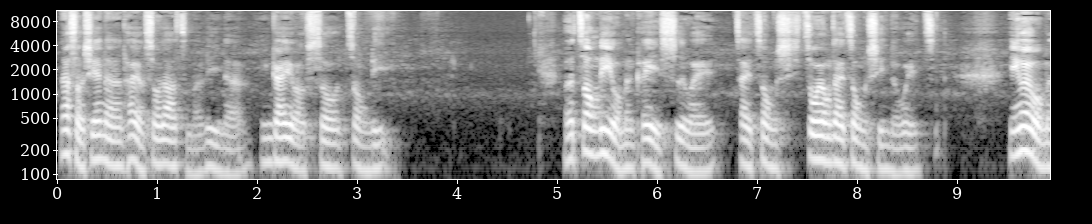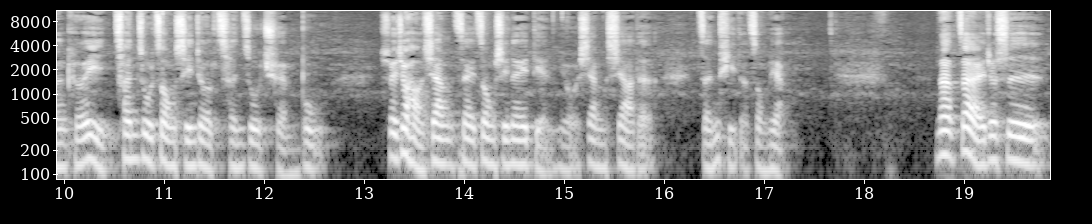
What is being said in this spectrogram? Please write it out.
那首先呢，它有受到什么力呢？应该有受重力，而重力我们可以视为在重作用在重心的位置，因为我们可以撑住重心，就撑住全部。所以就好像在重心那一点有向下的整体的重量，那再来就是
